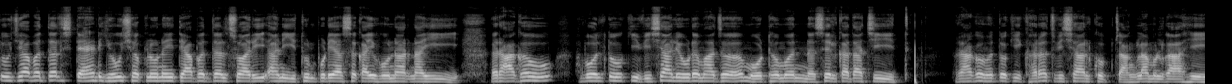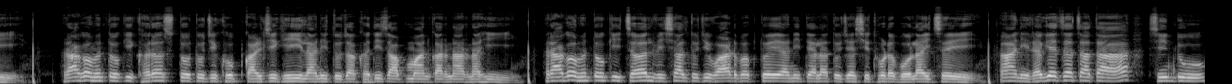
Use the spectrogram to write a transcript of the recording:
तुझ्याबद्दल स्टँड घेऊ शकलो नाही त्याबद्दल सॉरी आणि इथून पुढे असं काही होणार नाही. राघव बोलतो की विशाल एवढं माझं मोठं मन नसेल कदाचित. राघव म्हणतो की खरंच विशाल खूप चांगला मुलगा आहे. राघव म्हणतो की खरंच तो तुझी खूप काळजी घेईल आणि तुझा कधीच अपमान करणार नाही. राघव म्हणतो की चल विशाल तुझी वाट बघतोय आणि त्याला तुझ्याशी थोडं बोलायचंय. आणि लगेचच आता सिंधू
